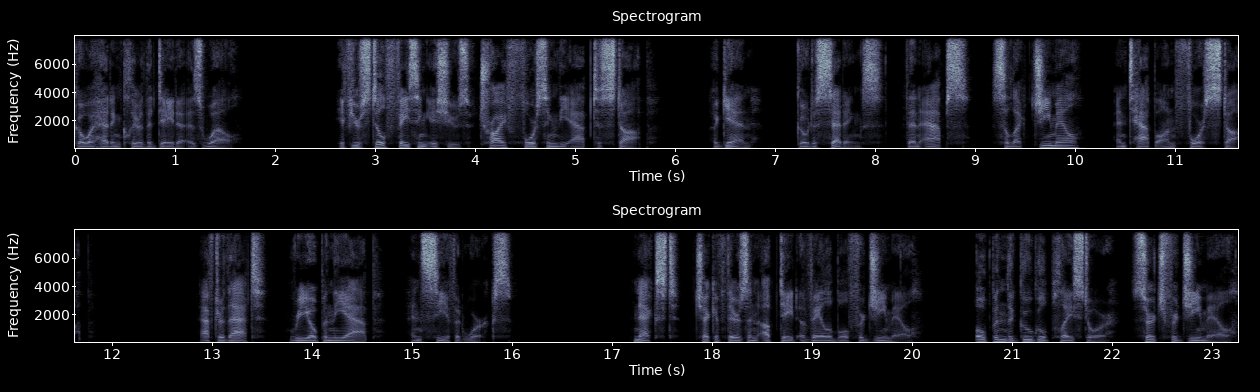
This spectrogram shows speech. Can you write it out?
go ahead and clear the data as well. If you're still facing issues, try forcing the app to stop. Again, go to Settings, then Apps, select Gmail, and tap on Force Stop. After that, reopen the app and see if it works. Next, check if there's an update available for Gmail. Open the Google Play Store, search for Gmail,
